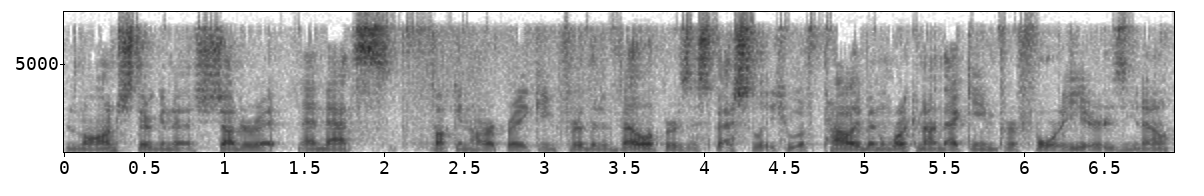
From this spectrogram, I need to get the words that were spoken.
launch, they're gonna shutter it, and that's fucking heartbreaking for the developers especially, who have probably been working on that game for four years, you know?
